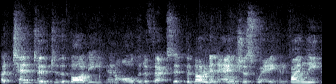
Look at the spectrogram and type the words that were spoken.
attentive to the body and all that affects it, but not in an anxious way, and finally,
